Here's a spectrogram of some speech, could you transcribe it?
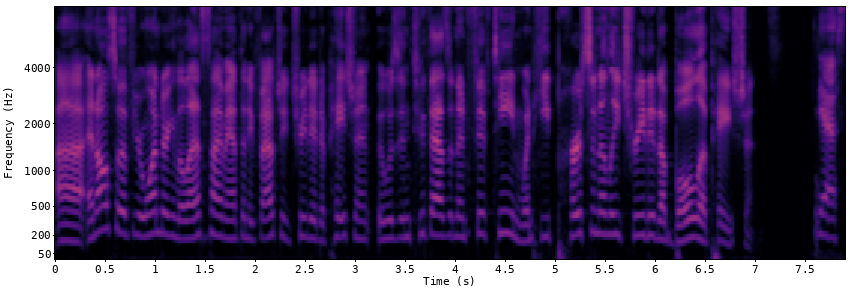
Uh, and also, if you're wondering, the last time Anthony Fauci treated a patient, it was in 2015 when he personally treated Ebola patients. yes.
